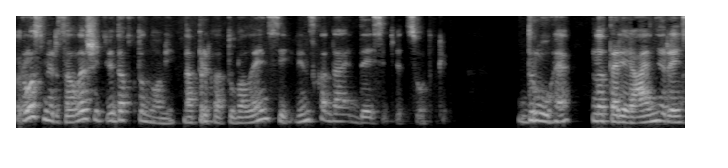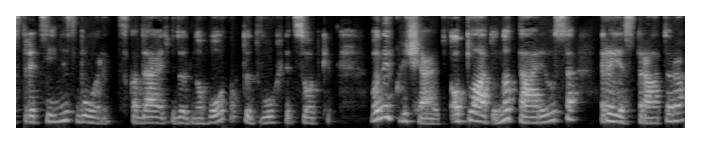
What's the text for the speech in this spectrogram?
розмір залежить від автономії. Наприклад, у Валенсії він складає 10%. Друге нотаріальні реєстраційні збори складають від 1 до 2%. Вони включають оплату нотаріуса, реєстратора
